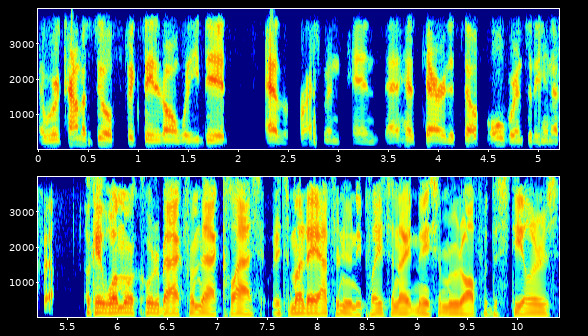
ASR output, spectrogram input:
and we're kind of still fixated on what he did as a freshman, and that has carried itself over into the NFL. Okay, one more quarterback from that class. It's Monday afternoon. He plays tonight. Mason Rudolph with the Steelers.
